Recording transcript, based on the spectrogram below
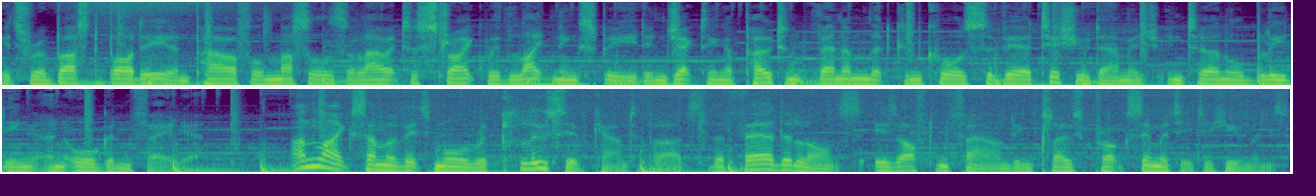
Its robust body and powerful muscles allow it to strike with lightning speed, injecting a potent venom that can cause severe tissue damage, internal bleeding and organ failure. Unlike some of its more reclusive counterparts, the fer de lance is often found in close proximity to humans.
